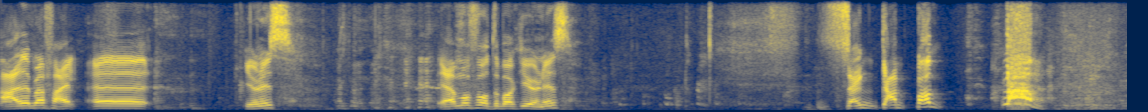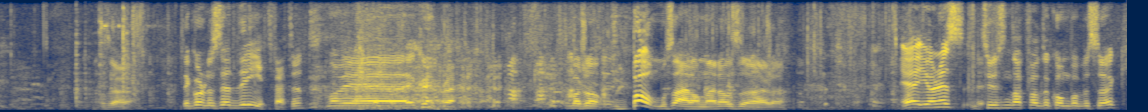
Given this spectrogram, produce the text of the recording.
Nei, det ble feil. Uh, Jonis. Jeg må få tilbake Jonis. Bam! Bam! Og så er det. Det kommer til å se dritfett ut når vi eh, klipper det. Bare sånn bom, så er han der, og så er det. Eh, Jonis, tusen takk for at du kom på besøk.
